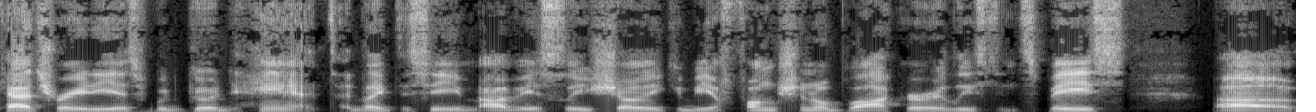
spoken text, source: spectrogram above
catch radius with good hands. I'd like to see him obviously show he could be a functional blocker, at least in space. Uh,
